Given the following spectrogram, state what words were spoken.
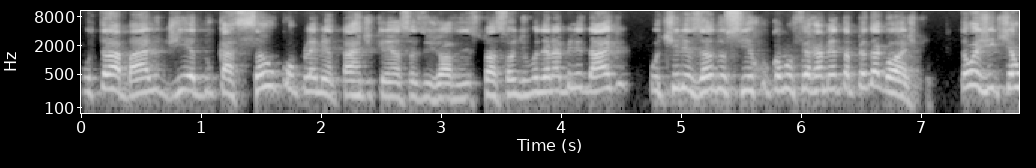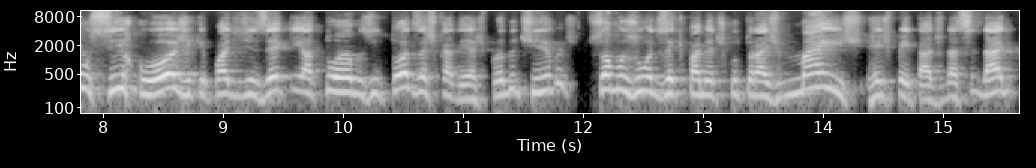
o trabalho de educação complementar de crianças e jovens em situação de vulnerabilidade, utilizando o circo como ferramenta pedagógica. Então, a gente é um circo hoje que pode dizer que atuamos em todas as cadeias produtivas, somos um dos equipamentos culturais mais respeitados da cidade. Para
